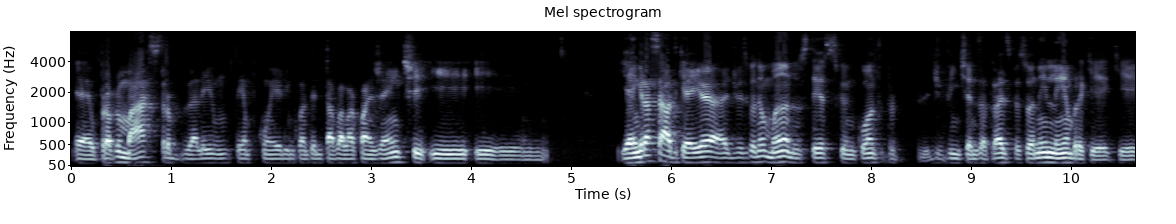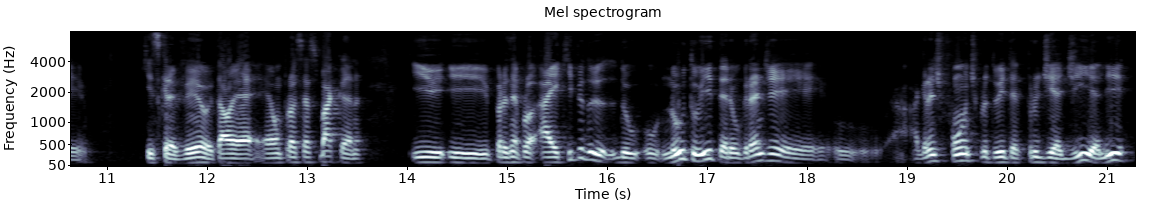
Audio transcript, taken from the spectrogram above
É, o próprio Márcio, trabalhei um tempo com ele enquanto ele estava lá com a gente e, e, e, é engraçado que aí de vez em quando eu mando os textos que eu encontro de 20 anos atrás, a pessoa nem lembra que, que, que escreveu e tal, é, é um processo bacana. E, e, por exemplo, a equipe do, do no Twitter, o grande, o, a grande fonte para o Twitter para o dia a dia ali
